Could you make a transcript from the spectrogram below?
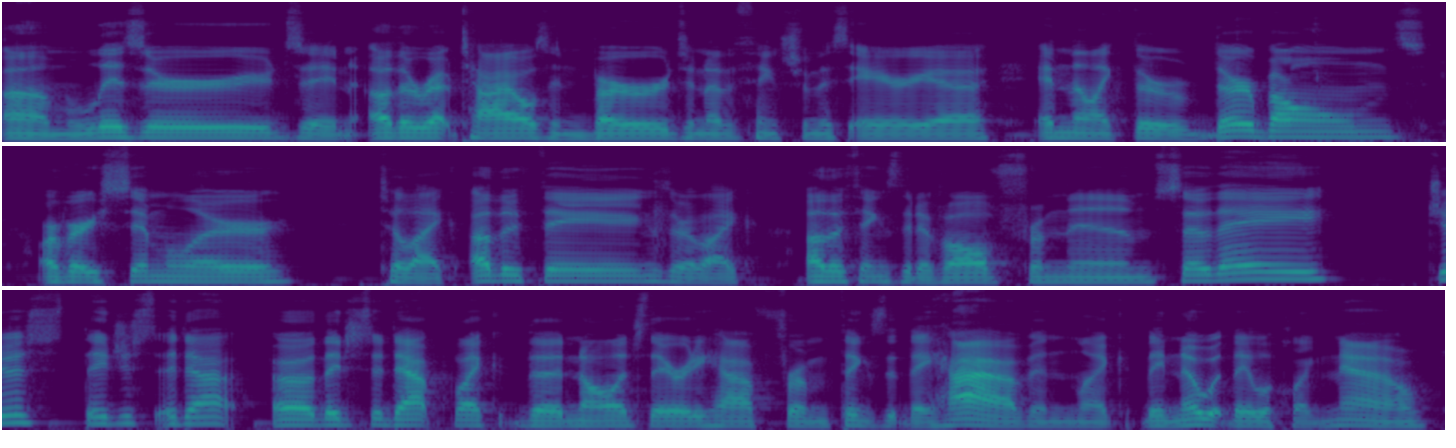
um lizards and other reptiles and birds and other things from this area and then like their their bones are very similar to like other things or like other things that evolved from them. So they just they just adapt uh they just adapt like the knowledge they already have from things that they have and like they know what they look like now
